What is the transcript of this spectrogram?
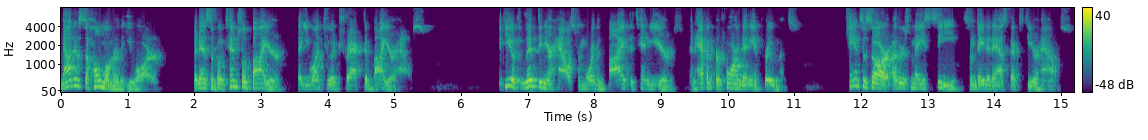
Not as the homeowner that you are, but as the potential buyer that you want to attract to buy your house. If you have lived in your house for more than five to 10 years and haven't performed any improvements, chances are others may see some dated aspects to your house.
